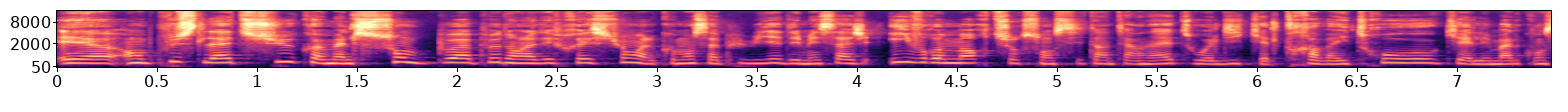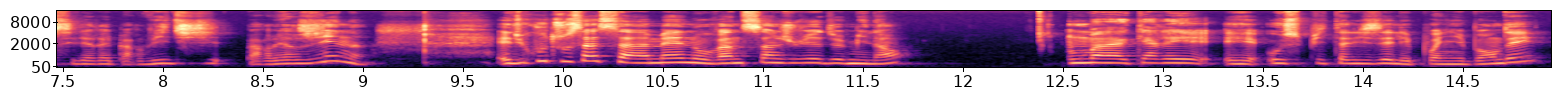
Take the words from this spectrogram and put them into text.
Et euh, en plus là-dessus, comme elle sombre peu à peu dans la dépression, elle commence à publier des messages ivre morte sur son site internet où elle dit qu'elle travaille trop, qu'elle est mal considérée par, par Virgin. Et du coup tout ça, ça amène au 25 juillet 2001. Ouma Carré est hospitalisée les poignets bandés.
